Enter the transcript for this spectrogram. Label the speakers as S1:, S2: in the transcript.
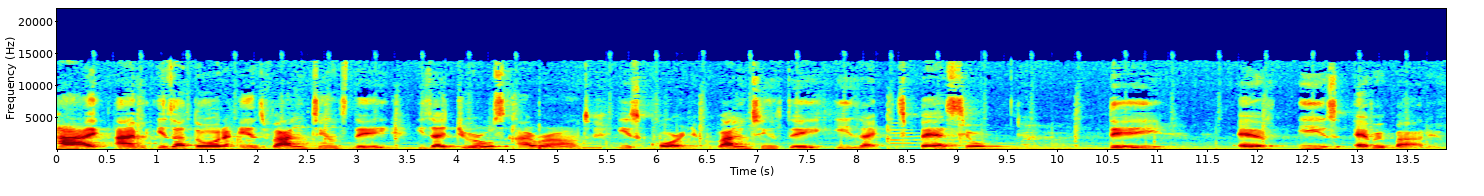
S1: Hi, I'm Isadora and Valentine's Day is a jewels around East corner. Valentine's Day is a special day is everybody.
